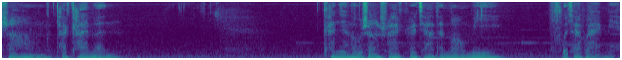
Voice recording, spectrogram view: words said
上，他开门，看见楼上帅哥家的猫咪伏在外面，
